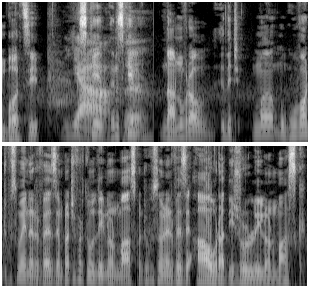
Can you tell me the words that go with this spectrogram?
Boții. Yeah, schimb, în schimb, uh, na, nu vreau, deci mă, cumva au început să mă enerveze, îmi place foarte mult de Elon Musk, a început să mă enerveze aura din jurul lui Elon Musk.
